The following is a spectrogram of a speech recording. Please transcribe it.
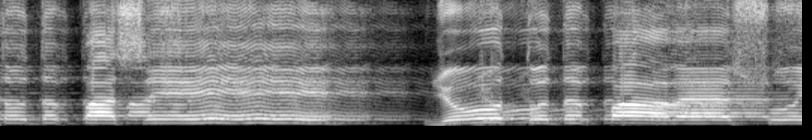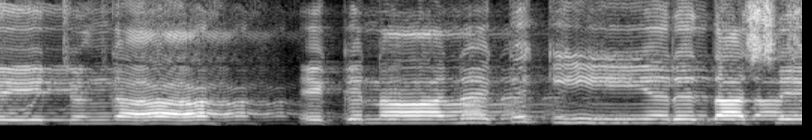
ਤੁਧ ਪਾਸੇ। ਜੋ ਤੁਧ ਪਾਵੈ ਸੋਈ ਚੰਗਾ, ਇਕ ਨਾਨਕ ਕੀ ਅਰਦਾਸੇ।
